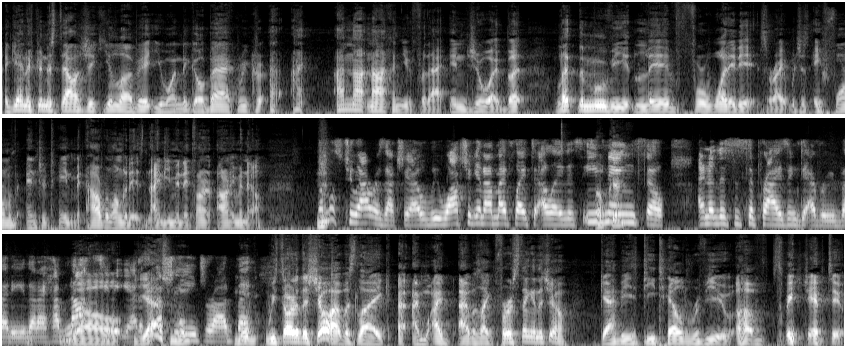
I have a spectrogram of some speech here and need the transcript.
again, if you're nostalgic, you love it, you want to go back, recreate. I, I'm not knocking you for that. Enjoy, but let the movie live for what it is, right? Which is a form of entertainment, however long it is 90 minutes, I don't, I don't even know. Almost two hours, actually. I will be watching it on my flight to LA this evening. Okay. So I know this is surprising to everybody that I have not well, seen it yet, yes. especially well, you, Gerard. But well, we started the show. I was like, I, I, I was like, first thing in the show, Gabby's detailed review of Space Jam 2.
